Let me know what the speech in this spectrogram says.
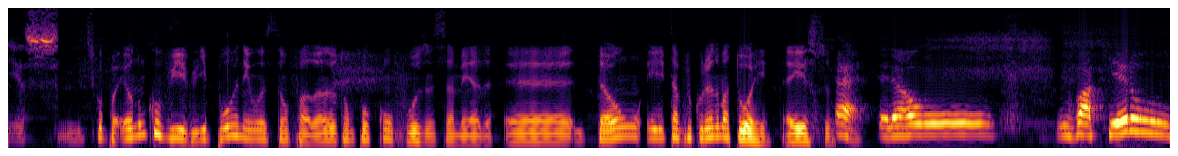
Isso. Desculpa, eu nunca ouvi, li porra nenhuma que vocês estão falando, eu tô um pouco confuso nessa merda. É, então, ele tá procurando uma torre, é isso? É, ele é um, um vaqueiro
